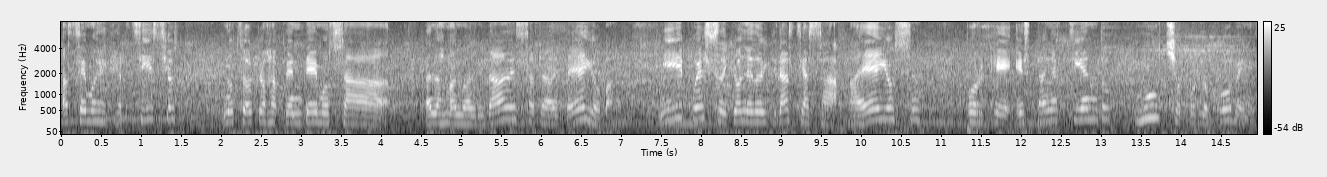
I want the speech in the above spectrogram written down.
hacemos ejercicios, nosotros aprendemos a, las manualidades a través de ello va. Y pues yo le doy gracias a, a ellos porque están haciendo mucho por los jóvenes.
